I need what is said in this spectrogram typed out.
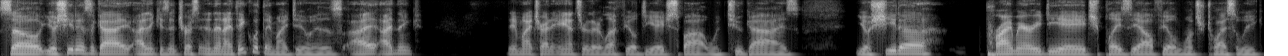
so Yoshida is a guy I think is interesting. And then I think what they might do is I, I think they might try to answer their left field DH spot with two guys. Yoshida, primary DH, plays the outfield once or twice a week.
